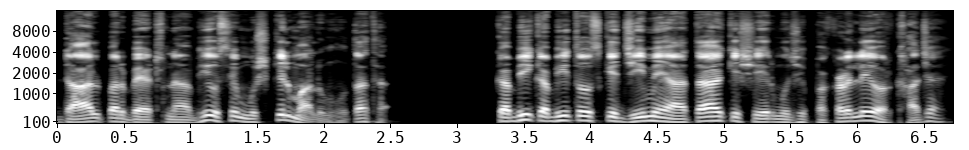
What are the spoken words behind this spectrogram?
डाल पर बैठना भी उसे मुश्किल मालूम होता था। कभी कभी तो उसके जी में आता कि शेर मुझे पकड़ ले और खा जाए।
